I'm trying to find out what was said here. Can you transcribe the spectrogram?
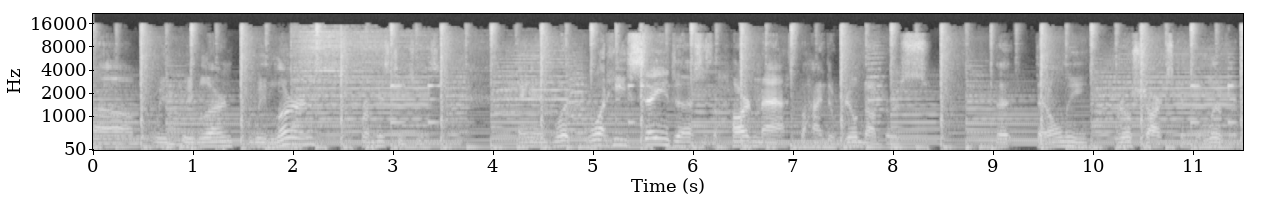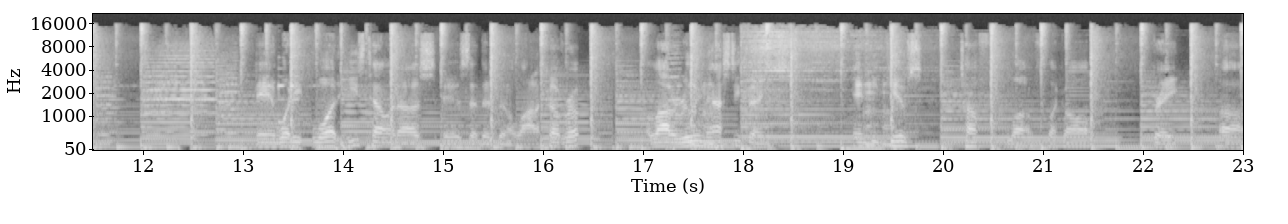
Um, we we learn we learn from his teachings, and what what he's saying to us is the hard math behind the real numbers that that only real sharks can deliver. And what he what he's telling us is that there's been a lot of cover up, a lot of really nasty things, and he gives tough love, like all great uh,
